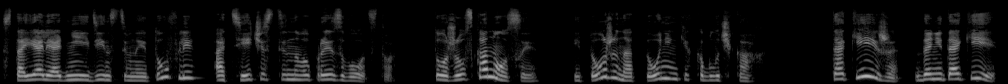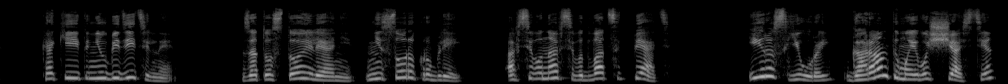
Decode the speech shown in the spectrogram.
стояли одни единственные туфли отечественного производства, тоже узконосые и тоже на тоненьких каблучках. Такие же, да не такие, какие-то неубедительные. Зато стоили они не 40 рублей, а всего-навсего 25. Ира с Юрой, гаранты моего счастья,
